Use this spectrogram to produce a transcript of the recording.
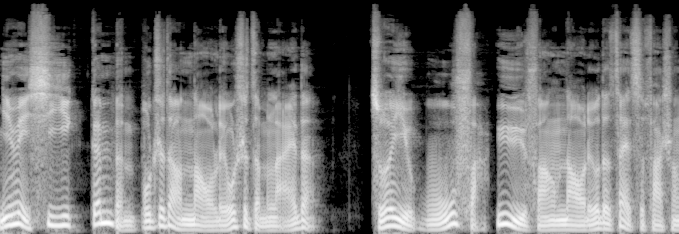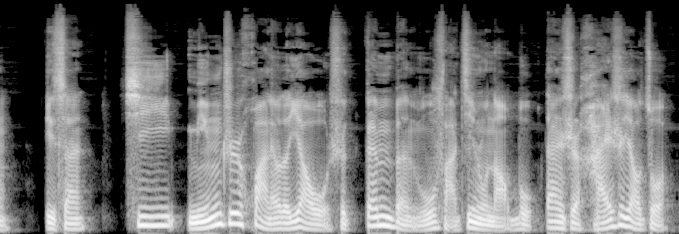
因为西医根本不知道脑瘤是怎么来的，所以无法预防脑瘤的再次发生；第三。西医明知化疗的药物是根本无法进入脑部，但是还是要做，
